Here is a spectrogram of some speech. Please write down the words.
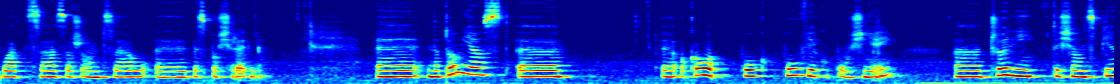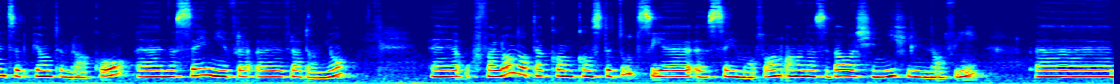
władca zarządzał bezpośrednio. Natomiast około pół, pół wieku później, czyli w 1505 roku na Sejmie w, Ra- w Radomiu uchwalono taką konstytucję e, sejmową. Ona nazywała się Nihil Novi. e,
